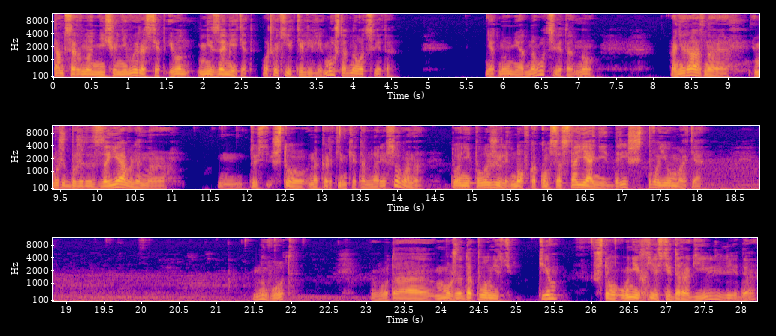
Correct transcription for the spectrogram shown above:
там все равно ничего не вырастет, и он не заметит. Вот какие эти лилии? Может, одного цвета? Нет, ну не одного цвета, но они разные. Может быть, это заявлено, то есть, что на картинке там нарисовано, то они положили. Но в каком состоянии? Дришь твою мать, а? Ну вот. Вот, а можно дополнить тем, что у них есть и дорогие лилии, да,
